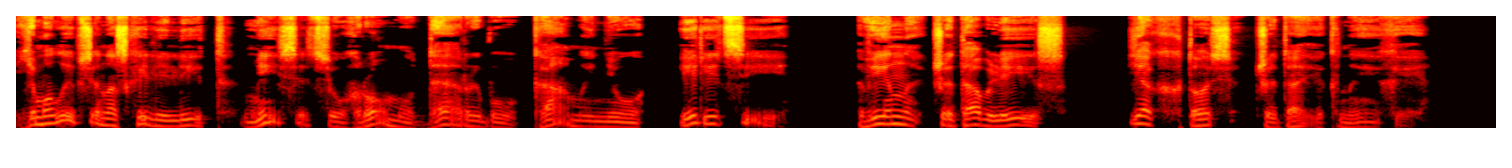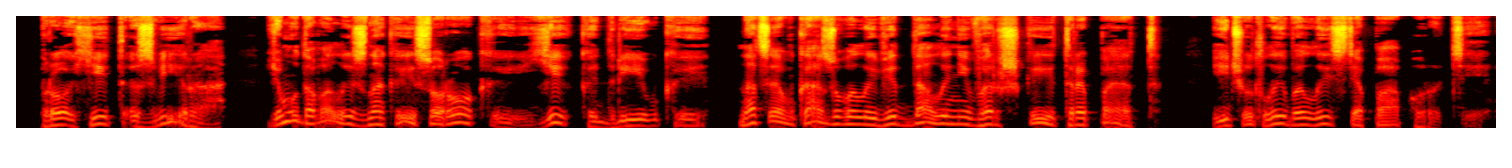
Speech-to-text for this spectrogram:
і молився на схилі літ місяцю, грому, дереву, каменю і ріці. Він читав ліс, як хтось читає книги. Про хід звіра йому давали знаки сороки й кедрівки, на це вказували віддалені вершки трепет і чутливе листя папороті.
